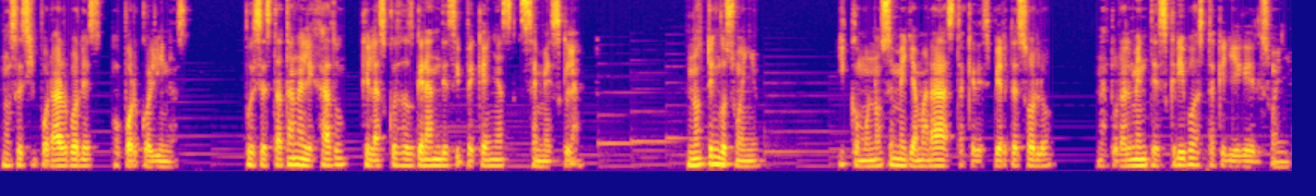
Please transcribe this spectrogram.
no sé si por árboles o por colinas, pues está tan alejado que las cosas grandes y pequeñas se mezclan. No tengo sueño, y como no se me llamará hasta que despierte solo, naturalmente escribo hasta que llegue el sueño.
